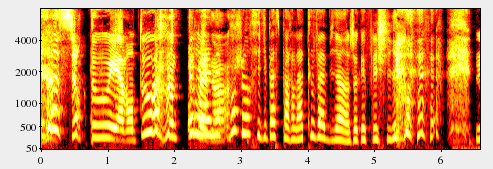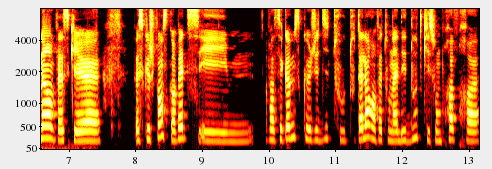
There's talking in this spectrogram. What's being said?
surtout et avant tout. tout va bien. Bonjour, si tu passes par là, tout va bien. Je réfléchis. non, parce que parce que je pense qu'en fait c'est, enfin c'est comme ce que j'ai dit tout, tout à l'heure. En fait, on a des doutes qui sont propres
